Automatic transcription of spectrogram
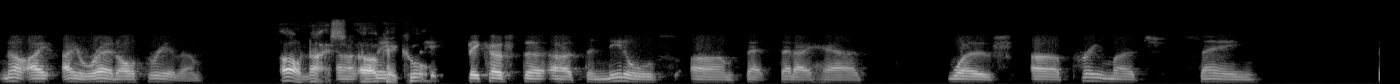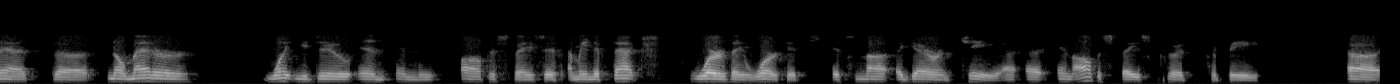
No i i read all three of them. Oh nice. Uh, oh, okay they, cool. they, because the uh, the needles um, that that I had was uh, pretty much saying that uh, no matter what you do in in the office space, if I mean if that's where they work, it's it's not a guarantee. Uh, uh, an office space could could be uh,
